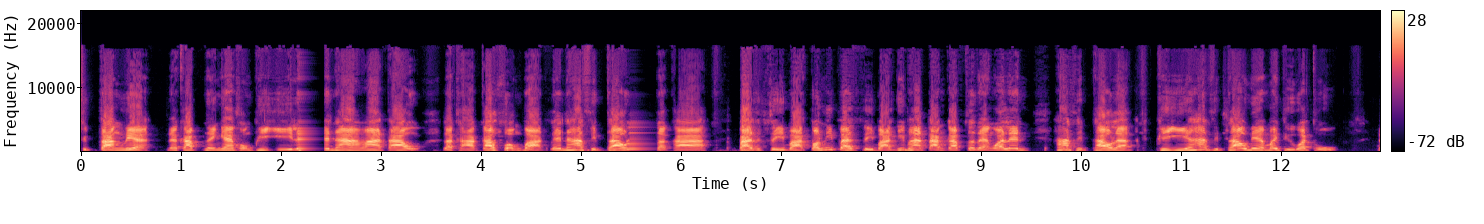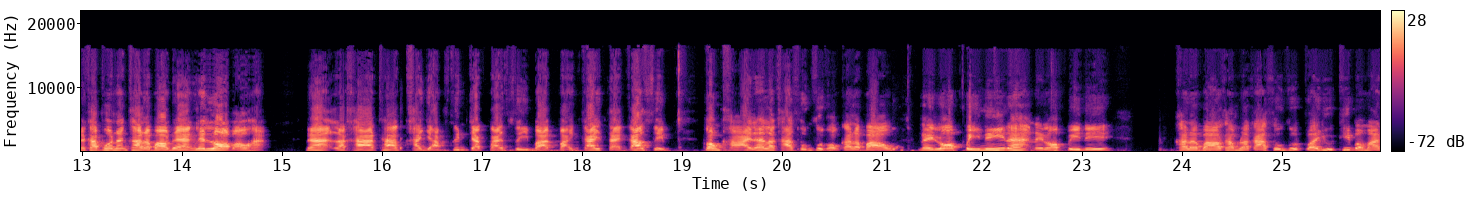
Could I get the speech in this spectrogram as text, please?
60 ตังค์เนี่ยนะครับในแง่ของ PE เล่น 55 เท่า ราคา 92 บาทเล่น 50 เท่า ราคา 84 บาท ตอนนี้ 84 บาท 25 ตังค์ครับ แสดงว่าเล่น 50 เท่าแล้ว PE 50 เท่าเนี่ยไม่ถือว่าถูกนะครับเพราะนั้นคาราบาวแดงเล่นรอบเอาฮะ นะราคาถ้าขยับขึ้นจาก 84 บาทไปใกล้แต่ 90 ต้องขายและราคาสูงสุดของคาราบาวในรอบปีนี้นะฮะในรอบปีนี้คาราบาวทำราคาสูงสุดไว้อยู่ที่ประมาณ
